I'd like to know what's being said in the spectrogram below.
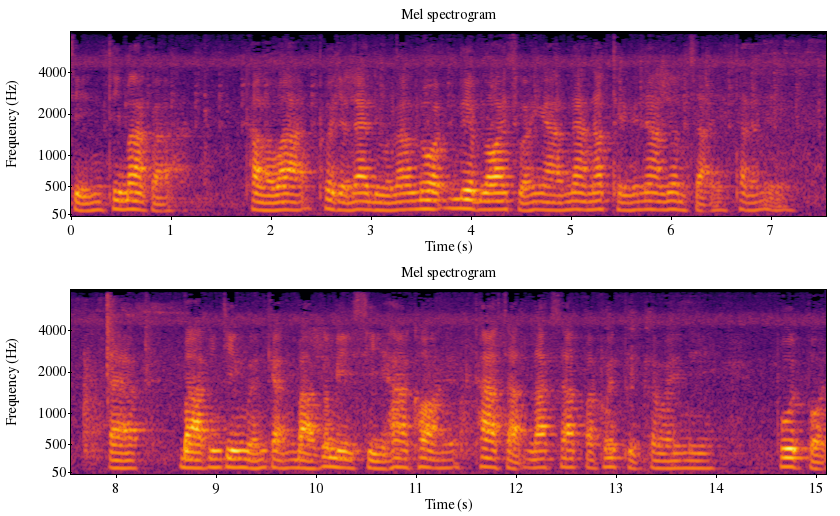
ศีลที่มากกว่าคารวะเพื่อจะได้ดูแล้วรวดเรียบร้อยสวยงามน่านับถือน่าเลื่อมใสเท่านั้นเอง แต่บาปจริง ๆ เหมือนกัน บาปก็มีสี่ห้าข้อเนี่ยฆ่าสัตว์ลักทรัพย์ประพฤติผิดประเวณีพูดปด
